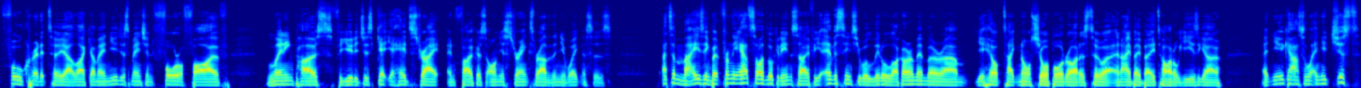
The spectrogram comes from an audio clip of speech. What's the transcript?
full credit to you. Like, I mean, you just mentioned four or five leaning posts for you to just get your head straight and focus on your strengths rather than your weaknesses. That's amazing. But from the outside looking in, Sophie, ever since you were little, like I remember um, you helped take North Shore Board Riders to a, an ABB title years ago at Newcastle, and you just,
